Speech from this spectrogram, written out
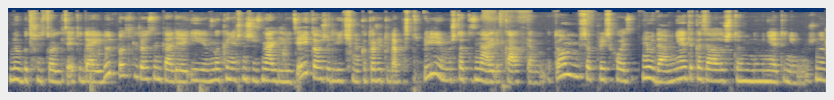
Ну, большинство людей туда идут после Розенталя. И мы, конечно же, знали людей тоже лично, которые туда поступили, и мы что-то знали, как там потом все происходит. Ну да, мне это казалось, что ну, мне это не нужно.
